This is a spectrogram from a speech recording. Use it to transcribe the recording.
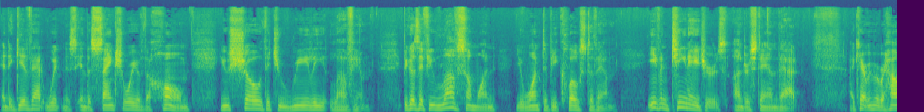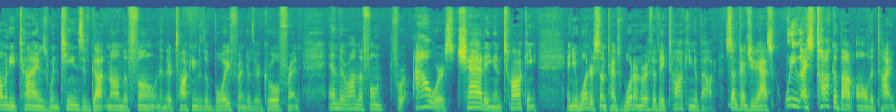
and to give that witness in the sanctuary of the home, you show that you really love Him. Because if you love someone, you want to be close to them. Even teenagers understand that. I can't remember how many times when teens have gotten on the phone and they're talking to the boyfriend or their girlfriend, and they're on the phone for hours chatting and talking. And you wonder sometimes, what on earth are they talking about? Sometimes you ask, what do you guys talk about all the time?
